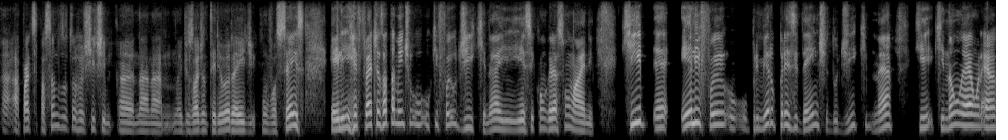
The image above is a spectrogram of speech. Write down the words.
a participação do Dr. Rochite uh, na, na, no episódio anterior aí de, com vocês, ele reflete exatamente o, o, que foi o DIC, né, e, e esse congresso online, que é, ele foi o, o, primeiro presidente do DIC, né, que, que não é um, é,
